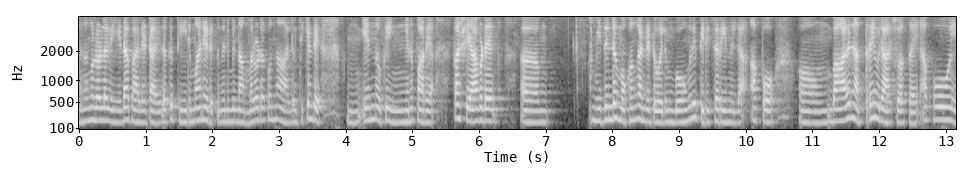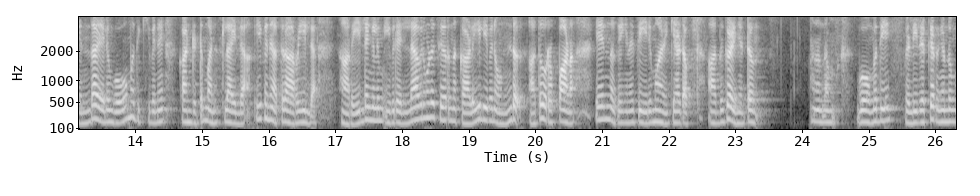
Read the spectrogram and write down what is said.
അംഗങ്ങളുള്ള വീടാ ബാലേട്ടാ? ഇതൊക്കെ തീരുമാനം എടുക്കുന്നതിന് മുമ്പ് നമ്മളോടൊക്കെ ഒന്ന് ആലോചിക്കണ്ടേ? എന്നൊക്കെ ഇങ്ങനെ പറയാം. പക്ഷേ അവിടെ മിഥുന്റെ മുഖം കണ്ടിട്ട് പോലും ഗോമതി തിരിച്ചറിയുന്നില്ല. അപ്പോൾ ബാലന് അത്രയും ഒരു ആശ്വാസമായി. അപ്പോൾ എന്തായാലും ഗോമതിക്ക് ഇവനെ കണ്ടിട്ട് മനസ്സിലായില്ല. ഇവനെ അത്ര അറിയില്ല. അറിയില്ലെങ്കിലും ഇവരെല്ലാവരും കൂടെ ചേർന്ന കളിയിൽ ഇവനുണ്ട് അത് ഉറപ്പാണ്. എന്നൊക്കെ ഇങ്ങനെ തീരുമാനിക്കാം കേട്ടോ അത് കഴിഞ്ഞിട്ട് ഗോമതി വെളിയിലേക്ക് ഇറങ്ങിയിട്ടും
